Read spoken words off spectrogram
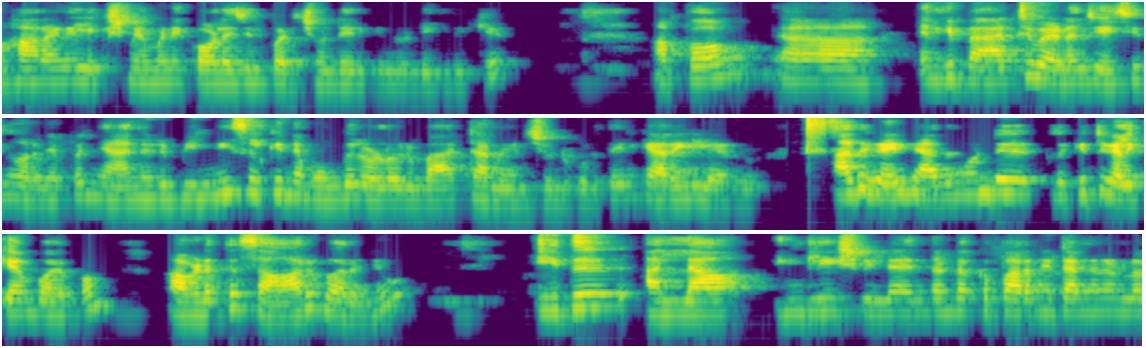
മഹാറാണി ലക്ഷ്മിയമ്മണി കോളേജിൽ പഠിച്ചുകൊണ്ടിരിക്കുന്നു ഡിഗ്രിക്ക്. അപ്പോൾ എനിക്ക് ബാറ്റ് വേണം ചേച്ചി എന്ന് പറഞ്ഞപ്പോൾ ഞാനൊരു ബിന്നി സിൽക്കിന്റെ മുമ്പിലുള്ള ഒരു ബാറ്റാണ് മേടിച്ചുകൊണ്ട് കൊടുത്തത് എനിക്കറിയില്ലായിരുന്നു. അത് കഴിഞ്ഞ് അതുകൊണ്ട് ക്രിക്കറ്റ് കളിക്കാൻ പോയപ്പം അവിടുത്തെ സാറ് പറഞ്ഞു ഇത് അല്ല ഇംഗ്ലീഷ് വില്ല എന്തുണ്ടൊക്കെ പറഞ്ഞിട്ട് അങ്ങനെയുള്ള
